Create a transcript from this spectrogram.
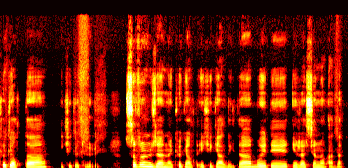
Kök altda 2 götürürük. Sıfırın üzərinə kök altda 2 gəldikdə bu edir irrasional ədəd.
